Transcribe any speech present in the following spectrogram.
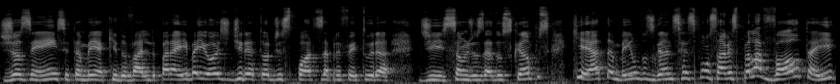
joseense também aqui do Vale do Paraíba e hoje diretor de esportes da Prefeitura de São José dos Campos, que é também um dos grandes responsáveis pela volta aí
